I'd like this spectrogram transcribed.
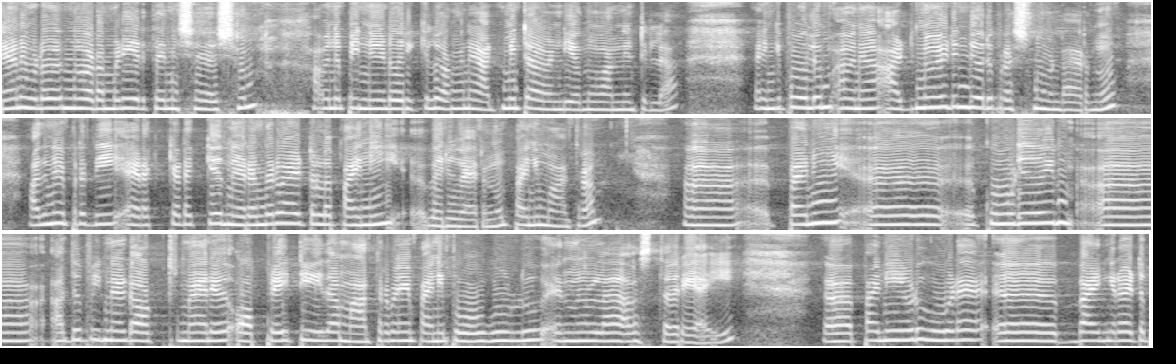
ഞാനിവിടെ വന്ന് ഉടമ്പടി എടുത്തതിന് ശേഷം അവന് പിന്നീട് ഒരിക്കലും അങ്ങനെ അഡ്മിറ്റ് ആവേണ്ടിയൊന്നും വന്നിട്ടില്ല. എങ്കിൽ പോലും അവന് അഡിനോയിഡിന്റെ ഒരു പ്രശ്നമുണ്ടായിരുന്നു. അതിനെ പ്രതി ഇടയ്ക്കിടയ്ക്ക് നിരന്തരമായിട്ടുള്ള പനി വരുമായിരുന്നു പനി മാത്രം. പനി കൂടുകയും അത് പിന്നെ ഡോക്ടർമാർ ഓപ്പറേറ്റ് ചെയ്താൽ മാത്രമേ പനി പോകുള്ളൂ എന്നുള്ള അവസ്ഥ വരെയായി. പനിയോട് കൂടെ ഭയങ്കരമായിട്ട്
